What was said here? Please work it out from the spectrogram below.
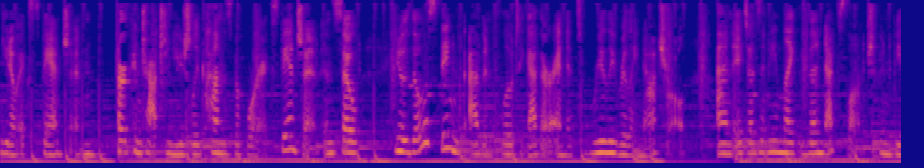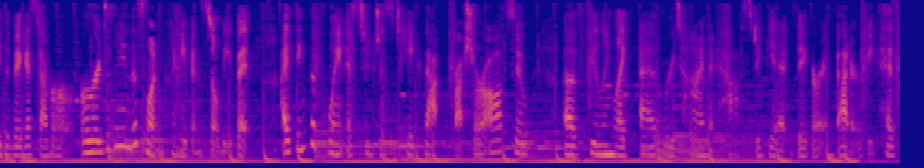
you know, expansion or contraction usually comes before expansion. And so you know, those things ebb and flow together and it's really, really natural. And it doesn't mean like the next launch couldn't be the biggest ever, or it doesn't mean this one couldn't even still be. But I think the point is to just take that pressure off. So of feeling like every time it has to get bigger and better because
